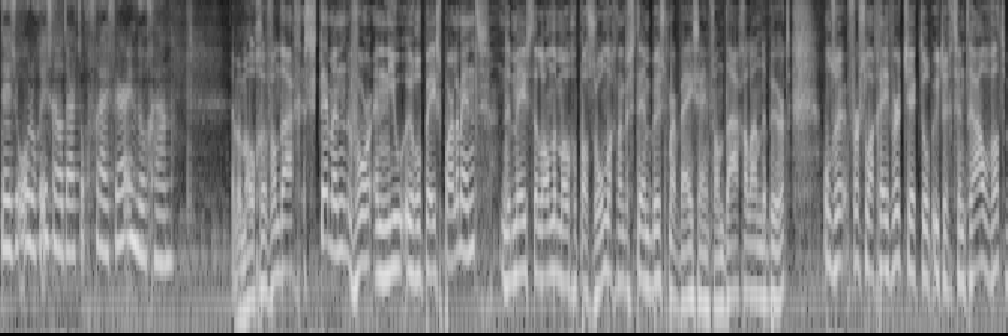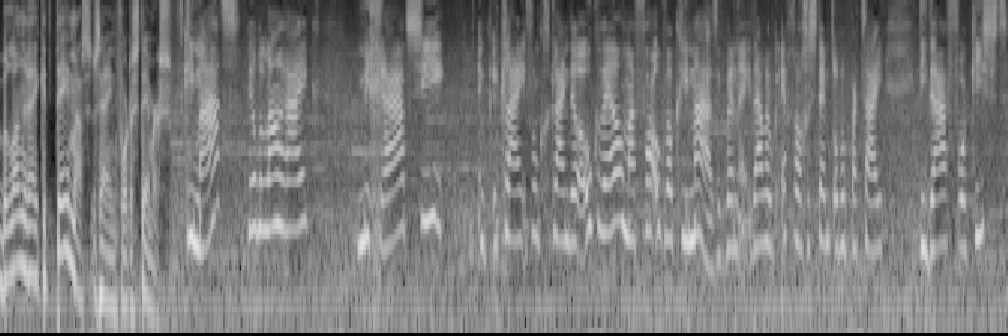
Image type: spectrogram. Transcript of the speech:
deze oorlog Israël daar toch vrij ver in wil gaan. En we mogen vandaag stemmen voor een nieuw Europees parlement. De meeste landen mogen pas zondag naar de stembus, maar wij zijn vandaag al aan de beurt. Onze verslaggever checkt op Utrecht Centraal wat belangrijke thema's zijn voor de stemmers. Het klimaat, heel belangrijk. Migratie, een klein, voor een klein deel ook wel, maar vooral ook wel klimaat. Ik ben, daarom heb ik echt wel gestemd op een partij die daarvoor kiest.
